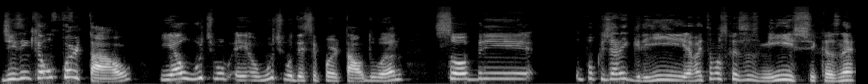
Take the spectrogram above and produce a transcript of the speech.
Dizem que é um portal, e é o último, é o último desse portal do ano, sobre um pouco de alegria, vai ter umas coisas místicas, né?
